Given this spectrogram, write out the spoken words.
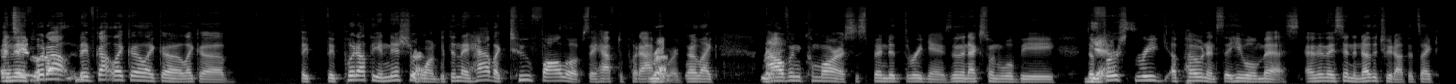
But and they Taylor, put out they've got like a like a like a they they put out the initial Right. one, but then they have like two follow ups they have to put afterward. They're like Right. Alvin Kamara suspended three games. Then the next one will be the Yes. first three opponents that he will miss. And then they send another tweet out that's like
